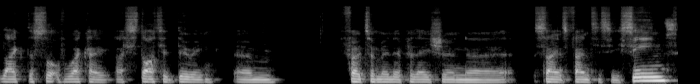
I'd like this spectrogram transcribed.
like the sort of work I, I started doing um, photo manipulation, uh, science fantasy scenes.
